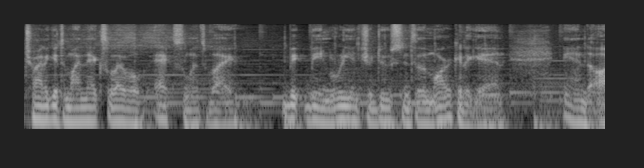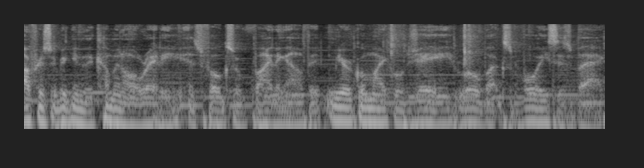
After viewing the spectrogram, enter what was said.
Trying to get to my next level of excellence by be being reintroduced into the market again. And the offers are beginning to come in already as folks are finding out that Miracle Michael J. Roebuck's voice is back.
